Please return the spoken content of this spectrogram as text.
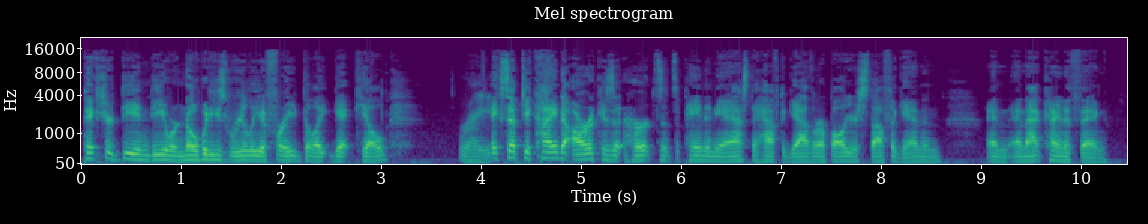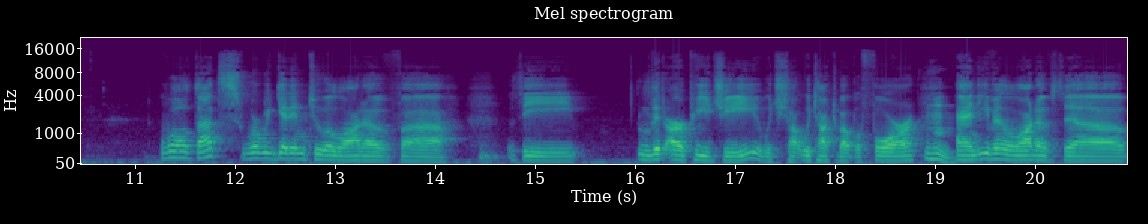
picture D and D where nobody's really afraid to like get killed, Right. except you kind of are because it hurts and it's a pain in the ass to have to gather up all your stuff again and and and that kind of thing. well, that's where we get into a lot of uh, the lit RPG, which we talked about before, and even a lot of the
